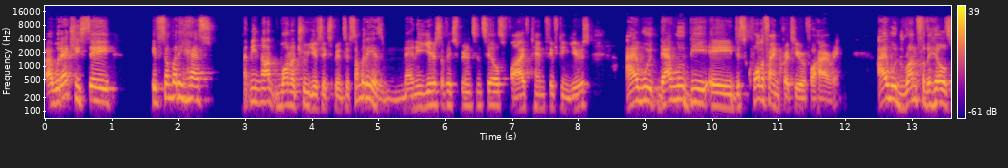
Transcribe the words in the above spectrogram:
I would actually say if somebody has I mean not one or two years experience, if somebody has many years of experience in sales, 5, 10, 15 years, I would that would be a disqualifying criteria for hiring. I would run for the hills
